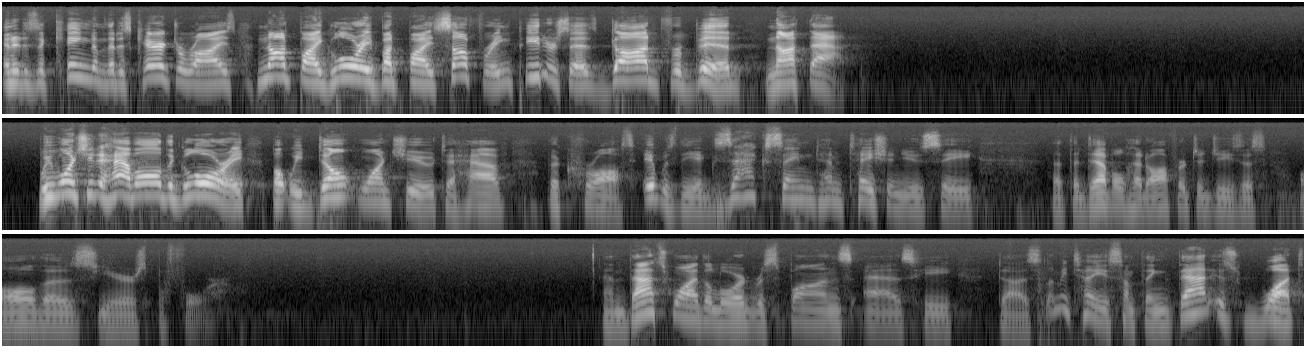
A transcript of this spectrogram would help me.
and it is a kingdom that is characterized not by glory, but by suffering. Peter says, God forbid, not that. We want you to have all the glory, but we don't want you to have the cross. It was the exact same temptation, you see, that the devil had offered to Jesus all those years before. And that's why the Lord responds as he does. Let me tell you something. That is what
